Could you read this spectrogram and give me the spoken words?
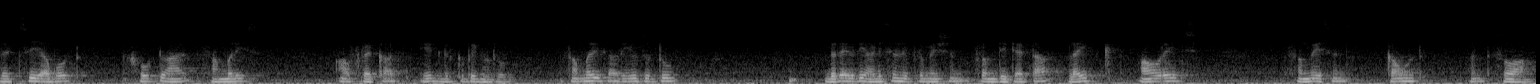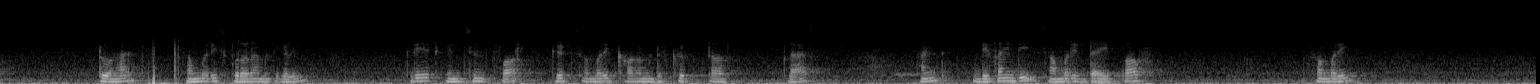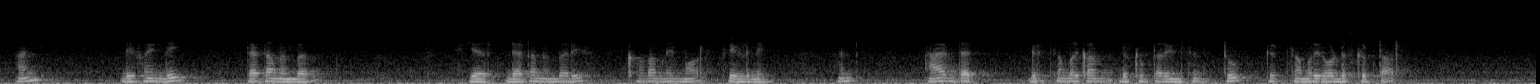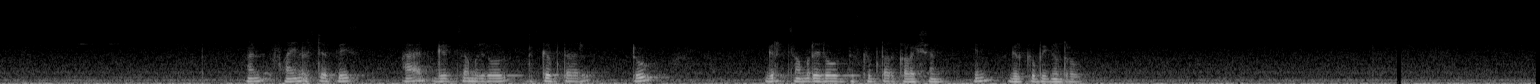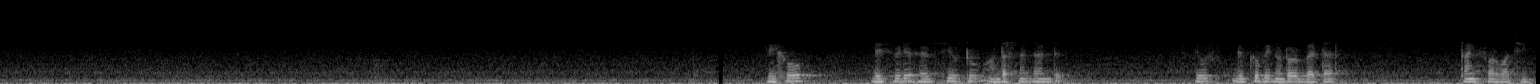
let's see about how to add summaries of records in group control summaries are used to derive the additional information from the data like average summations count and so on. To add summaries programmatically create instance for grid summary column descriptor class and define the summary type of summary and define the data member. Here data member is column name or field name. And add that grid summary column descriptor instance to grid summary row descriptor. And final step is add grid summary row descriptor to grid summary row descriptor collection in grid copy control we hope this video helps you to understand and use copy control better. Thanks for watching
